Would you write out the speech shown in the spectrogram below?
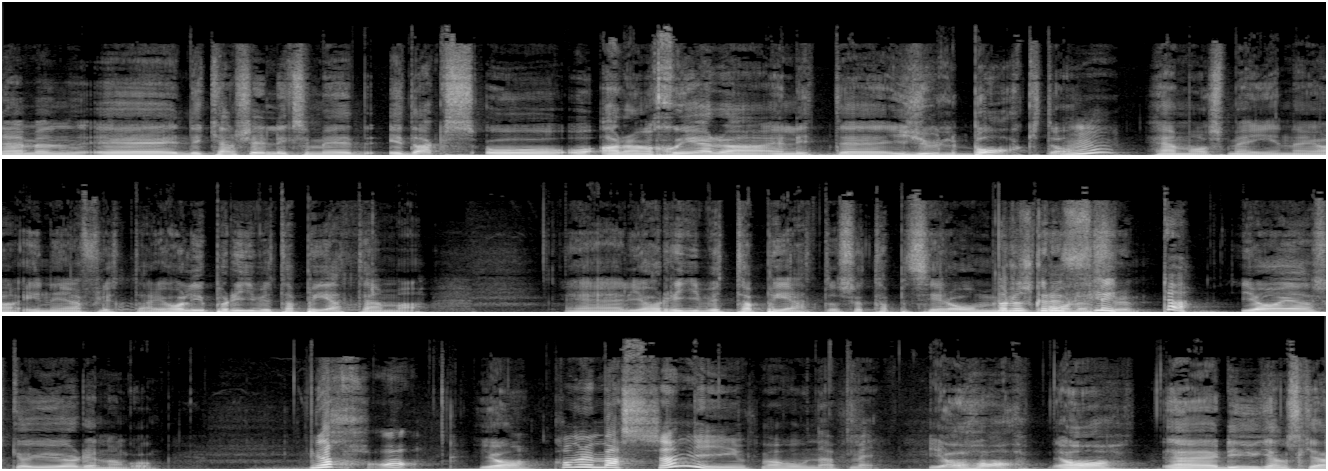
nej men eh, det kanske liksom är, är dags att, att arrangera en lite julbak då. Mm. Hemma hos mig innan jag, innan jag flyttar. Jag håller ju på att riva tapet hemma. Eh, jag har rivit tapet och ska tapetsera om Vadå, ska du flytta? Ja, jag ska ju göra det någon gång. Jaha. Ja, Kommer det massa ny information här för mig? Jaha, ja, eh, det är ju ganska,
